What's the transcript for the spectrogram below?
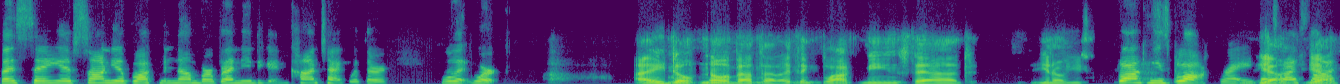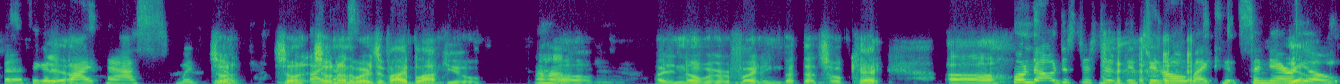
let's say if Sandhya blocked my number, but I need to get in contact with her, will it work? I don't know about that. I think block means that, you know, you, Block means block, right? That's Yeah, what I yeah, thought, but I figured yeah. it bypass with you so, know. so, so in other words, if I block you, Uh-huh. uh, I didn't know we were fighting, but that's okay. Uh, well, no, just just a, a general like scenario.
